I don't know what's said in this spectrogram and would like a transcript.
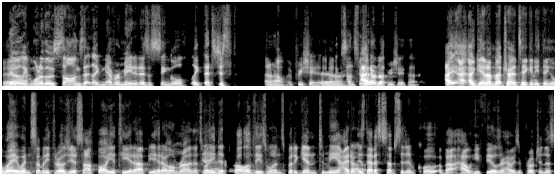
you know, like one of those songs that like never made it as a single. Like that's just I don't know. I appreciate it. Yeah. Like, I don't know. appreciate that. I, I again, I'm not trying to take anything away. When somebody throws you a softball, you tee it up, you hit a home run. That's what he did with all of these ones. But again, to me, I don't. Uh, is that a substantive quote about how he feels or how he's approaching this?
